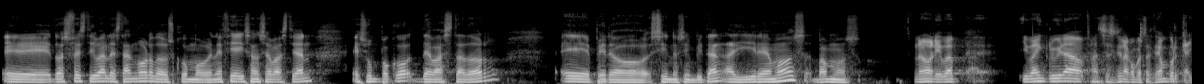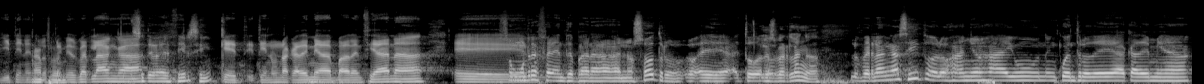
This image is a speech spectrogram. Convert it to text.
eh, dos festivales tan gordos como Venecia y San Sebastián, es un poco devastador. eh, pero si nos invitan, allí iremos. Vamos. No, le iba, iba a incluir a Francesc en la conversación porque allí tienen Ah, los premios Berlanga, Eso te iba a decir, sí. que t- tiene una academia valenciana. eh, Son un referente para nosotros. eh, todos Los Berlanga. Los Berlanga, sí, todos los años hay un encuentro de academia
